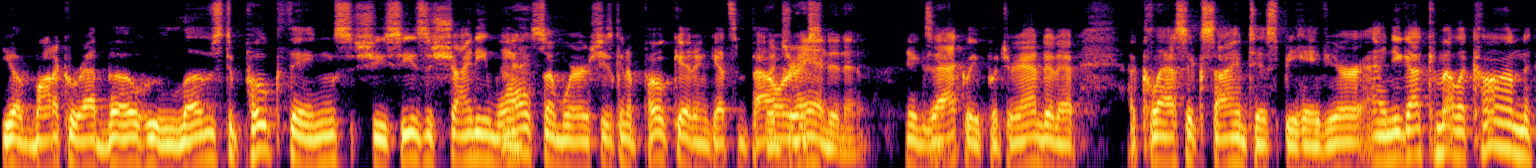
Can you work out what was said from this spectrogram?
You have Monica Rambeau, who loves to poke things. She sees a shiny wall Yeah. somewhere, she's going to poke it and get some powers. Put your hand in it. Exactly, put your hand in it. A classic scientist behavior. And you got Kamala Khan.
